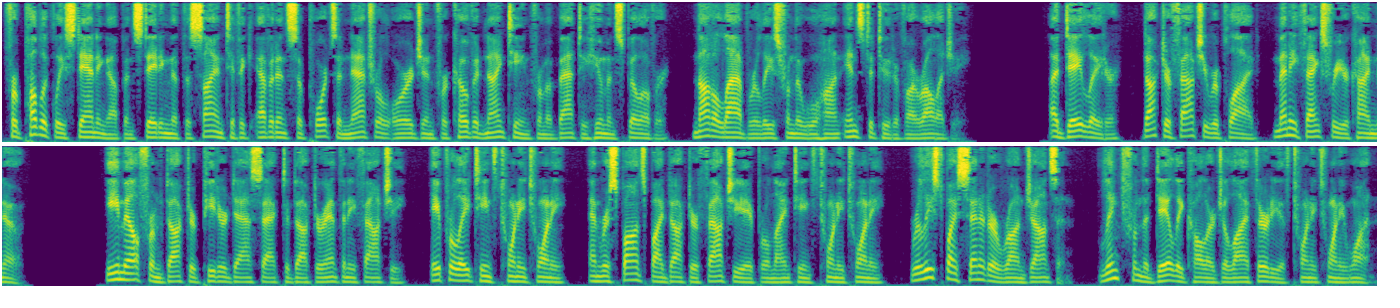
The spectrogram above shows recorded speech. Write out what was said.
for publicly standing up and stating that the scientific evidence supports a natural origin for COVID 19 from a bat to human spillover, not a lab release from the Wuhan Institute of Virology. A day later, Dr. Fauci replied, Many thanks for your kind note. Email from Dr. Peter Daszak to Dr. Anthony Fauci, April 18, 2020. and response by Dr. Fauci April 19, 2020, released by Senator Ron Johnson, linked from the Daily Caller July 30, 2021.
